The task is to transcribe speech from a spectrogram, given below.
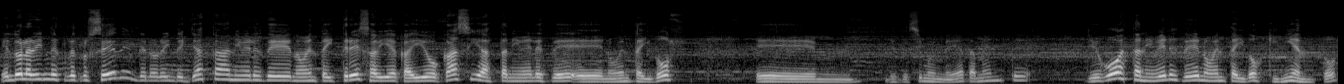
El dólar index retrocede, el dólar index ya está a niveles de 93, había caído casi hasta niveles de 92 eh, les decimos inmediatamente, llegó hasta niveles de 92.500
